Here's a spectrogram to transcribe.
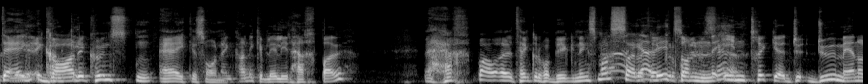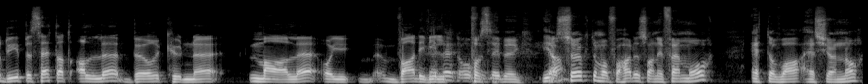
Det er, gadekunsten er ikke sånn. Men kan det ikke bli litt herpa òg? Herpa, Tenker du på bygningsmasse? Ja, litt sånn inntrykket. Du, du mener dypest sett at alle bør kunne male og hva de vil. Det er et offentlig bygg. De har ja. søkt om å få ha det sånn i fem år, etter hva jeg skjønner.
